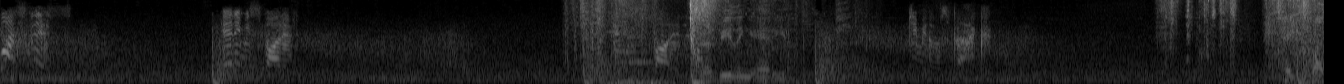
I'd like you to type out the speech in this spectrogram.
Watch this! Enemy spotted. Enemy spotted. Revealing area. Give me those back. Take flight.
